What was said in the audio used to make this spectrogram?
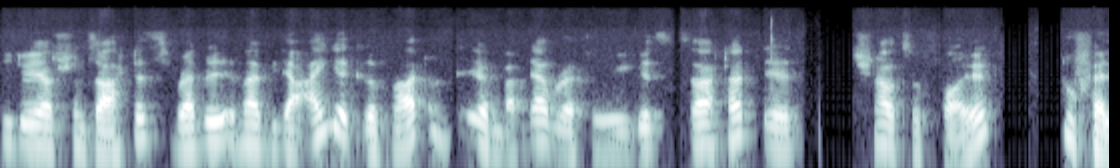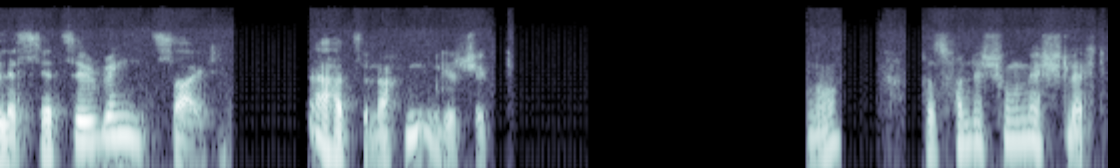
wie du ja schon sagtest, Rebel immer wieder eingegriffen hat und irgendwann der Referee gesagt hat, äh, Schnauze voll, du verlässt jetzt die Ringzeit. Er hat sie nach hinten geschickt. Ja, das fand ich schon nicht schlecht.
